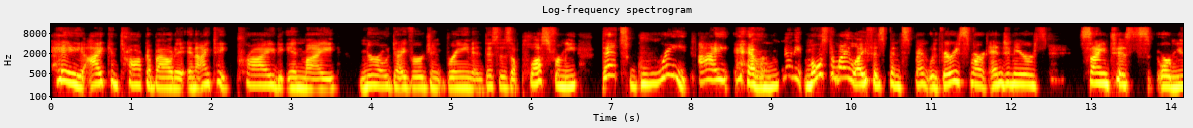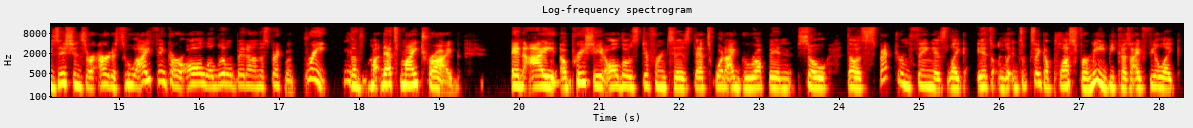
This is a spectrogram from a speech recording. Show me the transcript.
hey i can talk about it and i take pride in my neurodivergent brain and this is a plus for me that's great i have many most of my life has been spent with very smart engineers scientists or musicians or artists who I think are all a little bit on the spectrum. Great. Hmm. That's my tribe. And I appreciate all those differences. That's what I grew up in. So the spectrum thing is like, it, it looks like a plus for me because I feel like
